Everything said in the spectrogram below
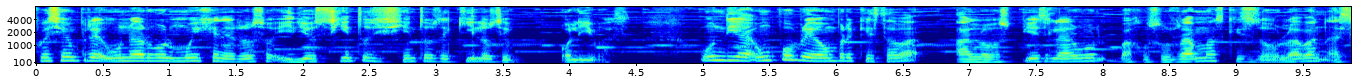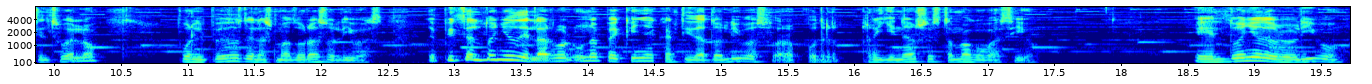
Fue siempre un árbol muy generoso y dio cientos y cientos de kilos de olivas. Un día, un pobre hombre que estaba a los pies del árbol, bajo sus ramas que se doblaban hacia el suelo por el peso de las maduras olivas, le pidió al dueño del árbol una pequeña cantidad de olivas para poder rellenar su estómago vacío. El dueño del olivo,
